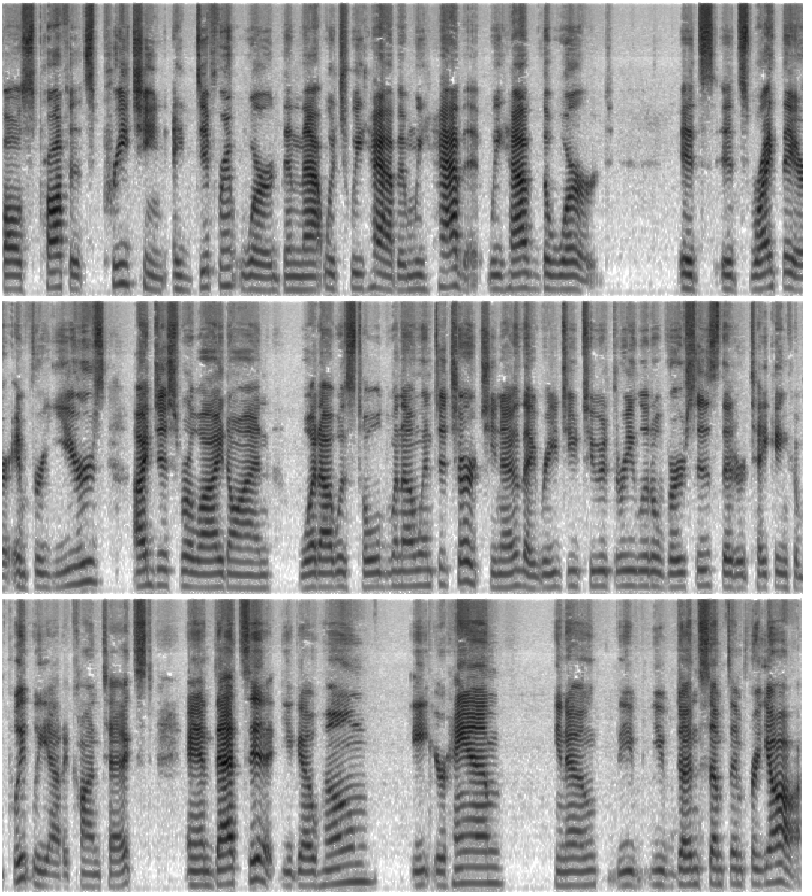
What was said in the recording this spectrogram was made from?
False prophets preaching a different word than that which we have, and we have it. We have the word. It's it's right there. And for years, I just relied on what I was told when I went to church. You know, they read you two or three little verses that are taken completely out of context, and that's it. You go home, eat your ham, you know, you've, you've done something for Yah.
